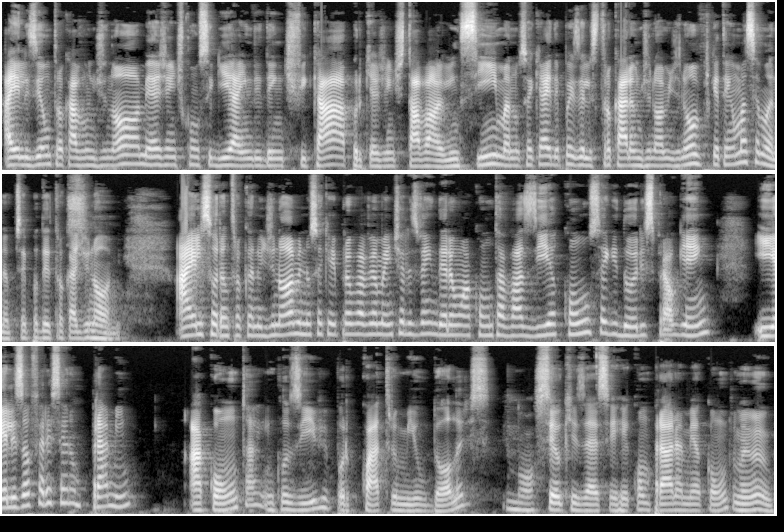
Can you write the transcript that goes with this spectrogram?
aí eles iam, trocavam de nome, aí a gente conseguia ainda identificar, porque a gente tava em cima, não sei o que, aí depois eles trocaram de nome de novo, porque tem uma semana pra você poder trocar de Sim. nome. Aí eles foram trocando de nome, não sei o que, e provavelmente eles venderam a conta vazia com os seguidores pra alguém. E eles ofereceram pra mim a conta, inclusive, por 4 mil dólares. Nossa. Se eu quisesse recomprar a minha conta, meu, Uhum.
